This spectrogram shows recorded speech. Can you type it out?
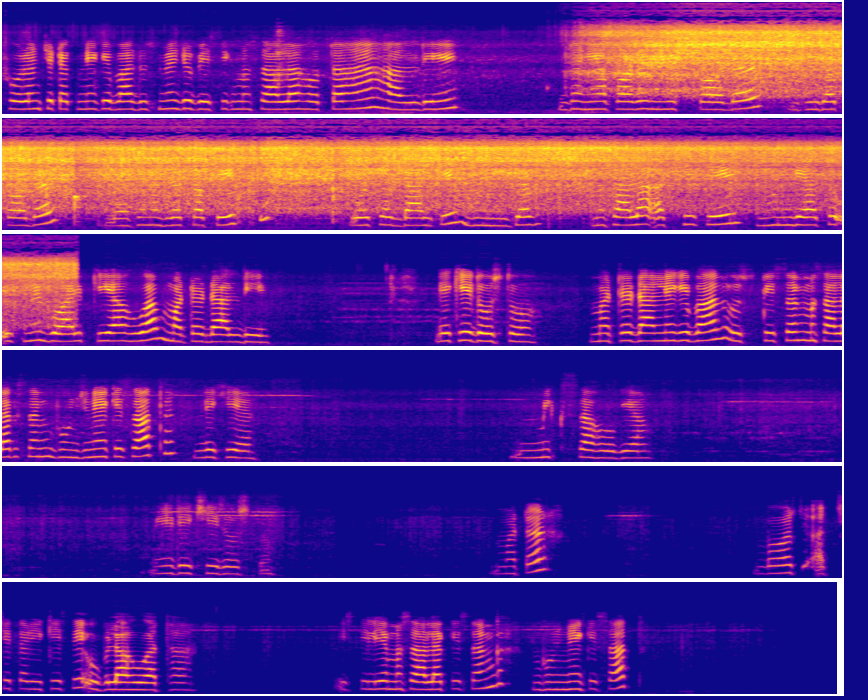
फ़ोरन चटकने के बाद उसमें जो बेसिक मसाला होता है, हल्दी, धनिया पाउडर, मिर्च पाउडर, जीरा पाउडर, लहसुन, अदरक का पेस्ट, वो सब डाल के भूनी। जब मसाला अच्छे से भुन गया तो उसमें बॉईल किया हुआ मटर डाल दिए। देखिए दोस्तों मटर डालने के बाद उसके संग मसाला के संग भूंजने के साथ देखिए, मिक्स हो गया। ये देखिए दोस्तों, मटर बहुत अच्छे तरीके से उबला हुआ था, इसलिए मसाला के संग भूनने के साथ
